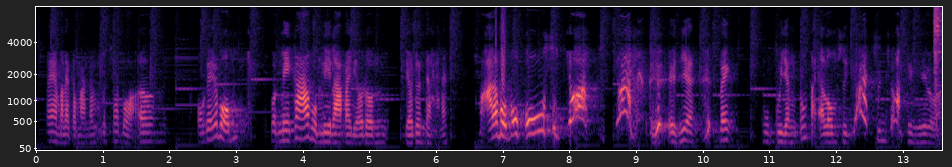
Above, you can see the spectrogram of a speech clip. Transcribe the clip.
ำแต้มอะไรประมาณนั้นไม่ใช่บอกเออ โอเคครับผม กด mega ผมลีลาไปเดี๋ยวโดนเดี๋ยวโดนด่านะมาแล้วผมโอ้โหสุดยอดสุดยอดไอ้เหี้ยแม่งกูกูยังต้องใส่อารมณ์สุดยอดสุดยอดอย่างนี้เลยวะ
